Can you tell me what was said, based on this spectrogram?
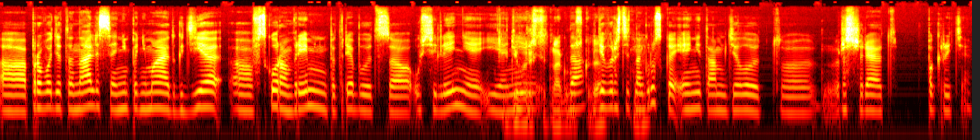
э, проводят анализ, и они понимают, где э, в скором времени потребуется усиление, и где они, вырастет нагрузка, да, да? где вырастет нагрузка, и они там делают, э, расширяют покрытия.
